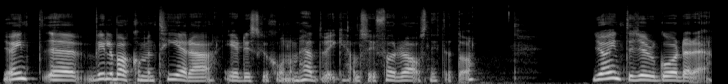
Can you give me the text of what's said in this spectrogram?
jag inte, eh, ville bara kommentera er diskussion om Hedvig, alltså i förra avsnittet då. Jag är inte djurgårdare,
